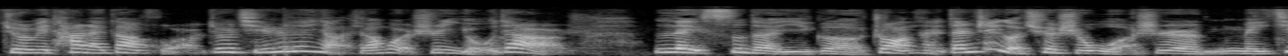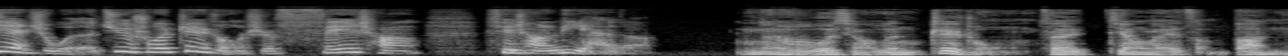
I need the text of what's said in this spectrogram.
就是为他来干活。就是其实跟养小鬼是有点儿类似的一个状态，但这个确实我是没见识过的。据说这种是非常非常厉害的。那我想问，这种在将来怎么办呢？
